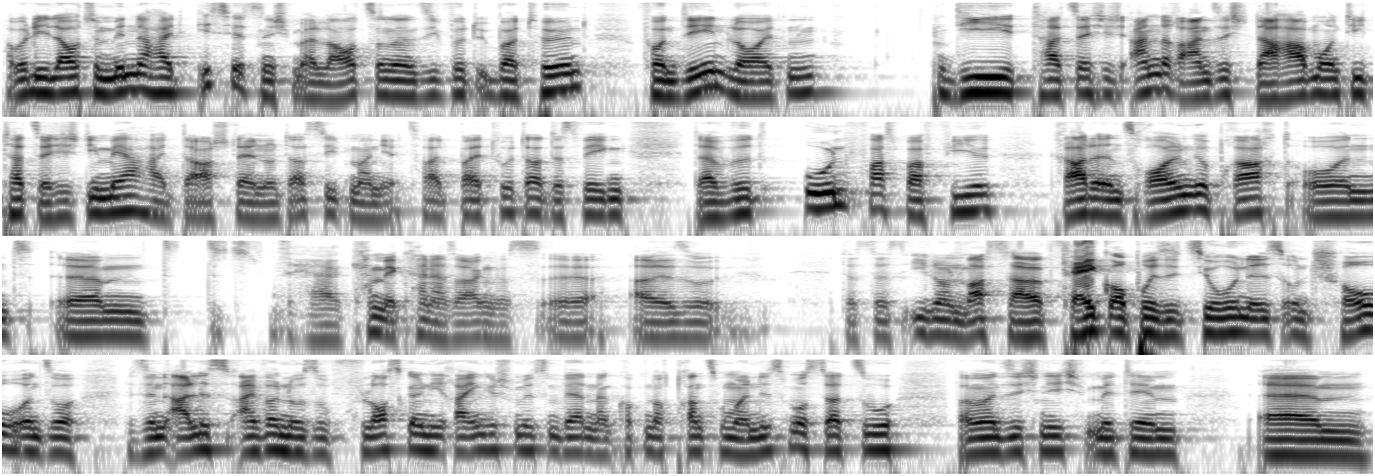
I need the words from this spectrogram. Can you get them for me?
Aber die laute Minderheit ist jetzt nicht mehr laut, sondern sie wird übertönt von den Leuten, die tatsächlich andere Ansichten da haben und die tatsächlich die Mehrheit darstellen. Und das sieht man jetzt halt bei Twitter. Deswegen, da wird unfassbar viel gerade ins Rollen gebracht und ähm, ja, kann mir keiner sagen, dass, äh, also dass das Elon Musk da Fake-Opposition ist und Show und so. Das sind alles einfach nur so Floskeln, die reingeschmissen werden. Dann kommt noch Transhumanismus dazu, weil man sich nicht mit dem ähm,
